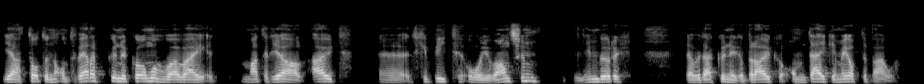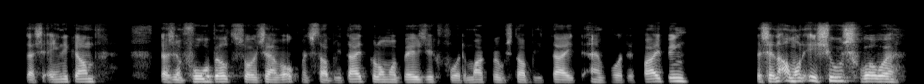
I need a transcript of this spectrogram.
ja, tot een ontwerp kunnen komen waar wij het materiaal uit het gebied Ooje Wansen in Limburg dat we dat kunnen gebruiken om dijken mee op te bouwen. Dat is de ene kant. Dat is een voorbeeld. Zo zijn we ook met stabiliteitskolommen bezig voor de macro-stabiliteit en voor de piping. Dat zijn allemaal issues waar we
